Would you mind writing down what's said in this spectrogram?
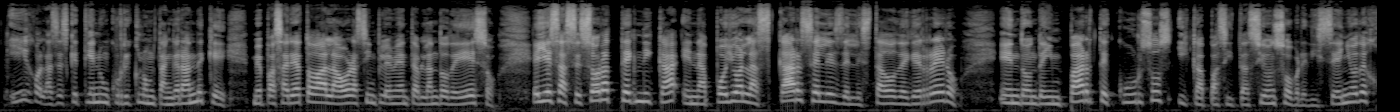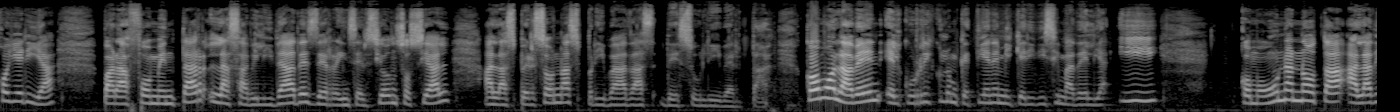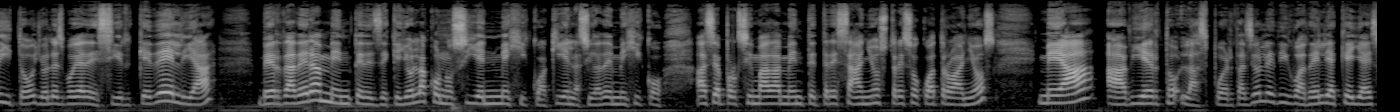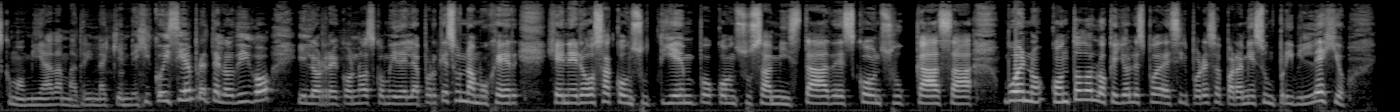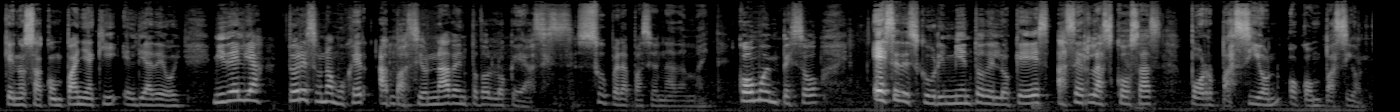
Híjolas, es que tiene un currículum tan grande que me pasaría toda la hora simplemente hablando de eso. Ella es asesora técnica en apoyo a las cárceles del estado de Guerrero, en donde imparte cursos y capacitación sobre diseño de joyería para fomentar las habilidades de reinserción social a las personas privadas de su libertad. ¿Cómo la ven el currículum que tiene mi queridísima Delia? Y como una nota al yo les voy a decir que Delia verdaderamente desde que yo la conocí en México, aquí en la Ciudad de México, hace aproximadamente tres años, tres o cuatro años, me ha abierto las puertas. Yo le digo a Delia que ella es como mi hada madrina aquí en México y siempre te lo digo y lo reconozco, mi Delia, porque es una mujer generosa con su tiempo, con sus amistades, con su casa, bueno, con todo lo que yo les pueda decir. Por eso para mí es un privilegio que nos acompañe aquí el día de hoy. Mi Delia, Tú eres una mujer apasionada en todo lo que haces. Súper apasionada, Maite. ¿Cómo empezó ese descubrimiento de lo que es hacer las cosas por pasión o con pasión?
